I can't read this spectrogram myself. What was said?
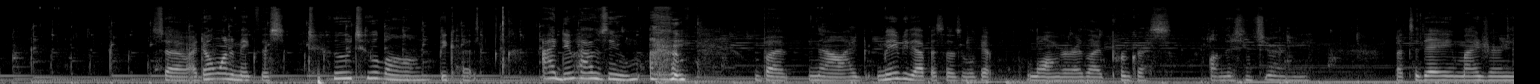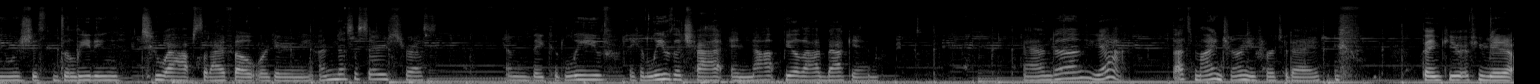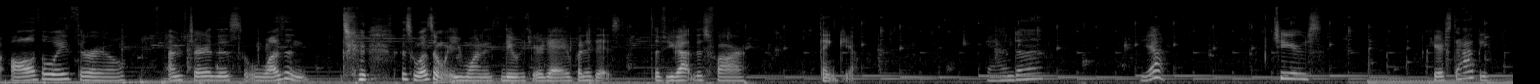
So I don't want to make this too, too long because I do have Zoom. but now I maybe the episodes will get longer as I progress on this journey. But today, my journey was just deleting two apps that I felt were giving me unnecessary stress and they could leave. They could leave the chat and not be allowed back in. And uh, yeah, that's my journey for today. Thank you if you made it all the way through. I'm sure this wasn't this wasn't what you wanted to do with your day, but it is. So if you got this far, thank you. And uh, yeah, cheers. Here's to happy.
